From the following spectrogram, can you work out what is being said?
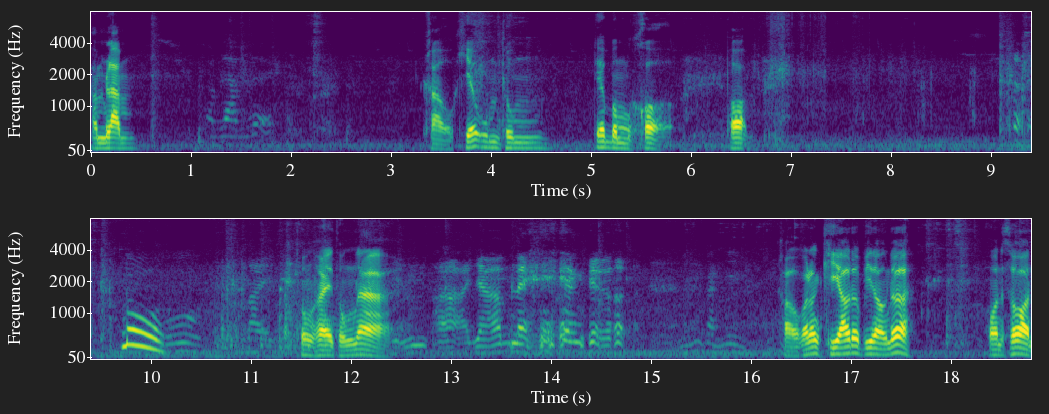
อำลำเขาเขียวอุ่มทุมเดี๋ยวเบิ่งมะเคาะ พร้อมโม่ทงไฮทงหน้าผ่ายามแรงเนี่ยเขากำลังเคี้ยวเด้อพี่น้องเด้อฮอนซ่อน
